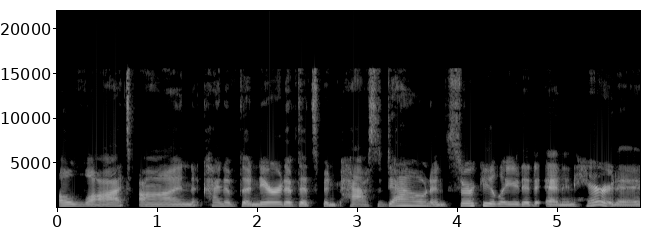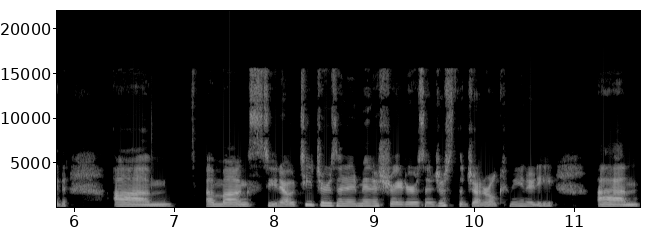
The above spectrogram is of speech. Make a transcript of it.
a lot on kind of the narrative that's been passed down and circulated and inherited um, amongst you know teachers and administrators and just the general community. Um,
